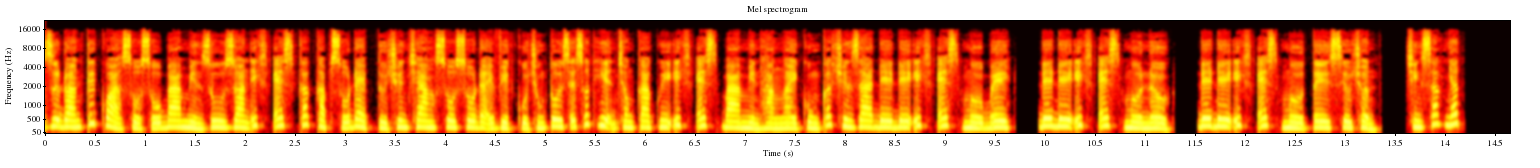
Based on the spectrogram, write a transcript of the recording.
Dự đoán kết quả sổ số 3 miền du Doan XS các cặp số đẹp từ chuyên trang Soso Đại Việt của chúng tôi sẽ xuất hiện trong KQXS3 miền hàng ngày cùng các chuyên gia DDXSMB, DDXSMN, DDXSMT siêu chuẩn, chính xác nhất,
